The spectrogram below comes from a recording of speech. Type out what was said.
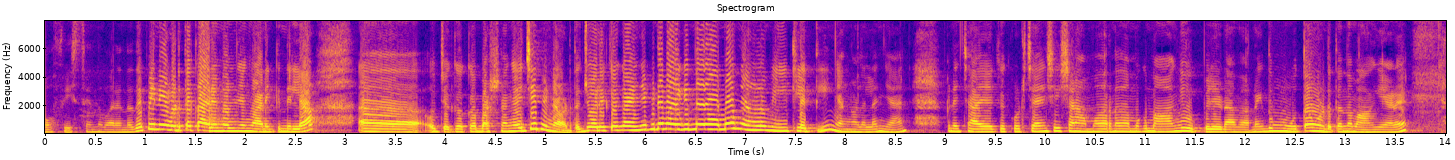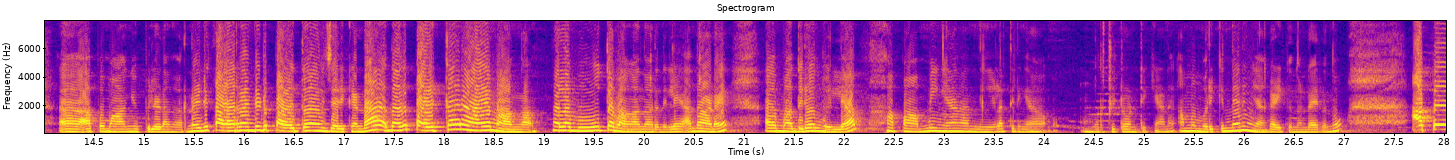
ഓഫീസ് എന്ന് പറയുന്നത്. പിന്നെ ഇവിടുത്തെ കാര്യങ്ങൾ ഞാൻ കാണിക്കുന്നില്ല. ഉച്ചക്കൊക്കെ ഭക്ഷണം കഴിച്ച് പിന്നെ അവിടുത്തെ ജോലിയൊക്കെ കഴിഞ്ഞ് പിന്നെ വൈകുന്നേരം ആകുമ്പോൾ ഞങ്ങൾ വീട്ടിലെത്തി. ഞങ്ങളല്ല ഞാൻ പിന്നെ ചായയൊക്കെ കുടിച്ചതിന് ശേഷമാണ് അമ്മ പറഞ്ഞത് നമുക്ക് മാങ്ങി ഉപ്പിലിടാന്ന് പറഞ്ഞു. ഇത് മൂത്ത കൊണ്ടുത്തുന്ന മാങ്ങയാണ്. അപ്പോൾ മാങ്ങി ഉപ്പിലിടാന്ന് പറഞ്ഞു. ഒരു കളർ കണ്ടിട്ട് പഴുത്തതെന്ന് വിചാരിക്കേണ്ട. അതായത് പഴുക്കാനായ മാങ്ങ. നല്ല മൂത്ത മാങ്ങ എന്ന് പറയുന്നില്ലേ? അതാണ്. മധുരമൊന്നുമില്ല. അപ്പോൾ അമ്മ ഇങ്ങനെ നീളത്തിൽ ഇങ്ങനെ മുറിച്ചിട്ടുകൊണ്ടിരിക്കുകയാണ് അമ്മ മുറിക്കുന്നതിനും ഞാൻ കഴിക്കുന്നുണ്ടായിരുന്നു. അപ്പോൾ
